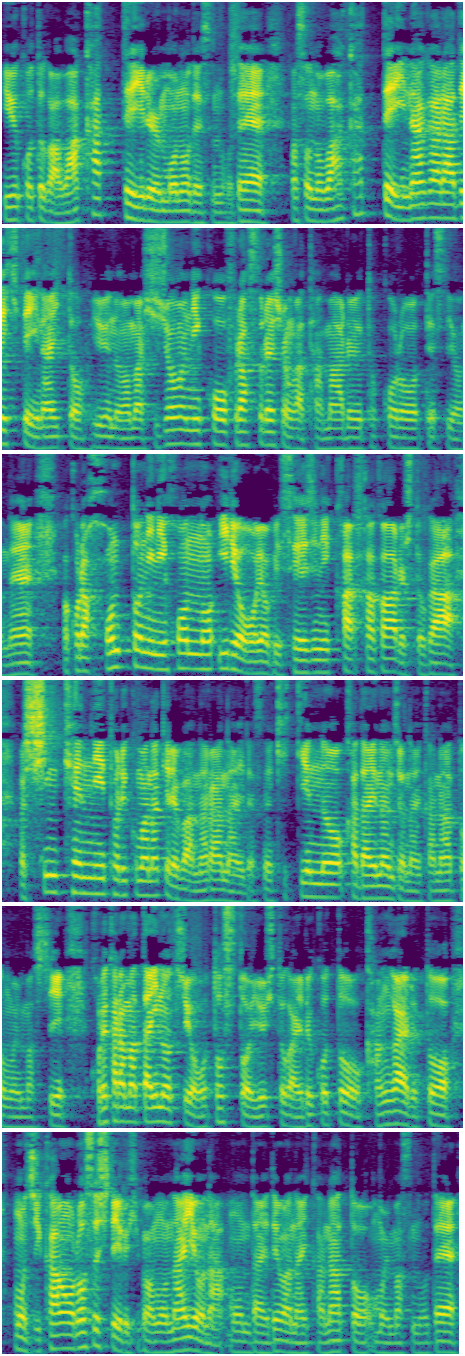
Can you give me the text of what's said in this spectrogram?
いうことが分かっているものですので、まあ、その分かっていながらできていないというのは、まあ、非常にこうフラストレーションがたまるところですよね。まあ、これは本当に日本の医療及び政治に関わる人が真剣に取り組まなければならないですね、喫緊の課題なんじゃないかなと思いますし、これからまた命を落とすという人がいることを考えると、もう時間をロスしている暇もないような問題ではないかなと思いますので、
